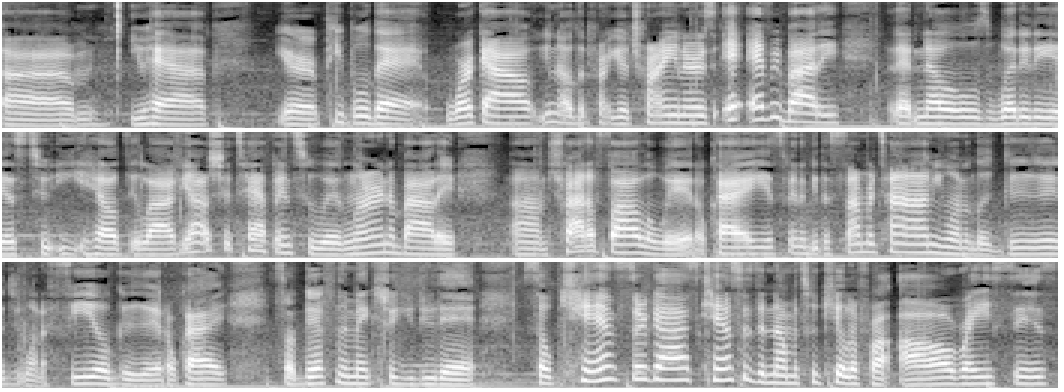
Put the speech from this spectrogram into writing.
um, you have your people that work out, you know, the your trainers, everybody that knows what it is to eat healthy live. Y'all should tap into it, learn about it, um, try to follow it. Okay, it's gonna be the summertime. You want to look good, you want to feel good. Okay, so definitely make sure you do that. So cancer, guys, cancer is the number two killer for all races.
